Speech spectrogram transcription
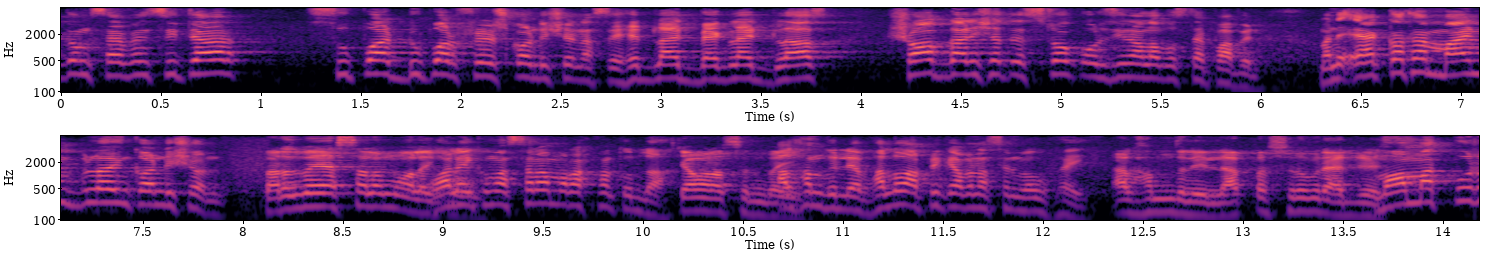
একদম seven seater super duper fresh condition আছে। হেডলাইট ব্যাকলাইট গ্লাস সব গাড়ির সাথে স্টক অরিজিনাল অবস্থায় পাবেন। মানে এক কথায় মাইন্ড ব্লোয়িং কন্ডিশন ফারুজ ভাই আসসালামু আলাইকুম। ওয়ালাইকুম আসসালাম রহমতুল্লাহ। কেমন আছেন ভাই? আলহামদুলিল্লাহ ভালো। আপনি কেমন আছেন বাবু ভাই? আলহামদুলিল্লাহ আপনার শোরুমের অ্যাড্রেস মোহাম্মদপুর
